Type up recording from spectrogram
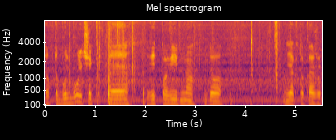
Тобто бульбульчик е, відповідно до, як то кажуть,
